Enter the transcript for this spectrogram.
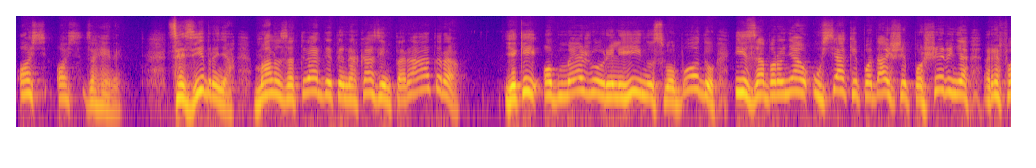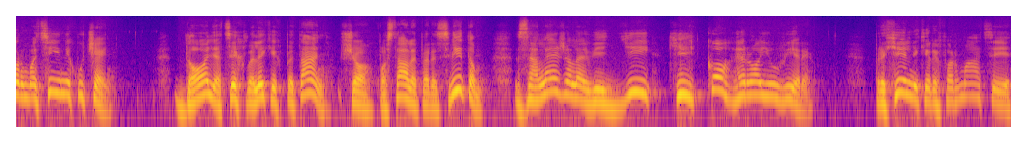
ось-ось загине. Це зібрання мало затвердити наказ імператора який обмежував релігійну свободу і забороняв усяке подальше поширення реформаційних учень. Доля цих великих питань, що постали перед світом, залежала від дій кількох героїв віри. Прихильники реформації,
